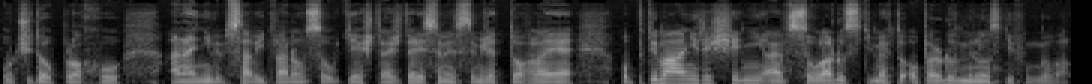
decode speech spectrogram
určitou plochu a na ní vypsat výtvarnou soutěž. Takže tady si myslím, že tohle je optimální řešení a je v souladu s tím, jak to opravdu v minulosti fungovalo.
